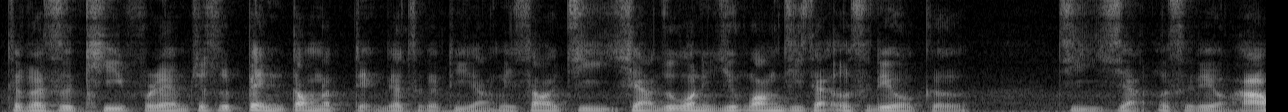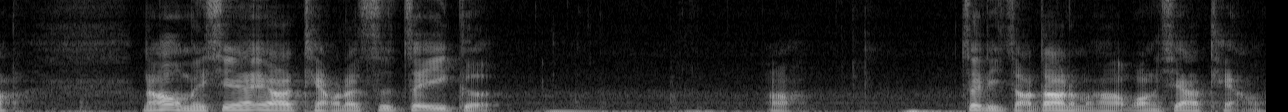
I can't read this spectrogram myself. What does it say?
这个是 key frame，就是变动的点在这个地方，你稍微记一下。如果你已经忘记在二十六格，记一下二十六。好，然后我们现在要调的是这一个啊，这里找到了嘛？哈，往下调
